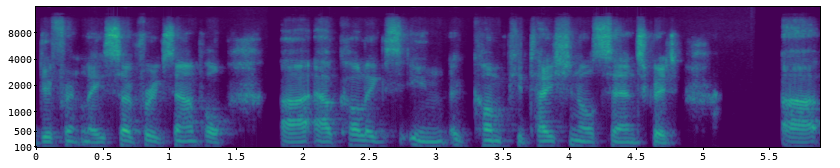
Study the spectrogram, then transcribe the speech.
differently. So, for example, uh, our colleagues in computational Sanskrit uh,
